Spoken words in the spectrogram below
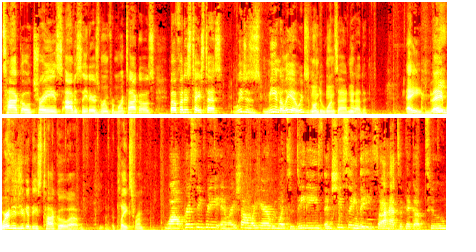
taco trays. Obviously, there's room for more tacos, but for this taste test, we just me and Aaliyah, we're just gonna do one side and the other. Hey, babe, where did you get these taco um, plates from? While Prissy P and Rayshawn were here, we went to Dee Dee's and she seen these, so I had to pick up two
